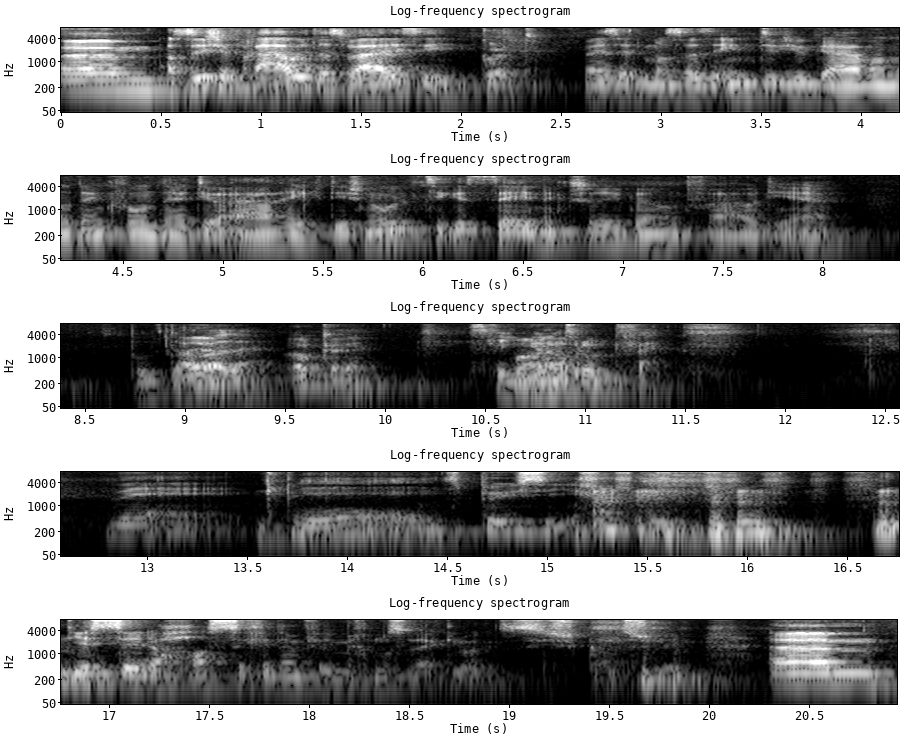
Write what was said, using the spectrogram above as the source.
Ähm, Also ist eine Frau, das weiß ich. gut. Weil es hat mal so ein Interview gegeben, wo er dann gefunden hat, ja, er hat die schnulzige Szene geschrieben und die Frau die äh, Ah, brutale. ja. Okay. Das Finger Spannend. abrupfen. Das Böse. die Szene hasse ich in dem Film. Ich muss wegschauen. Das ist ganz schlimm. ähm,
